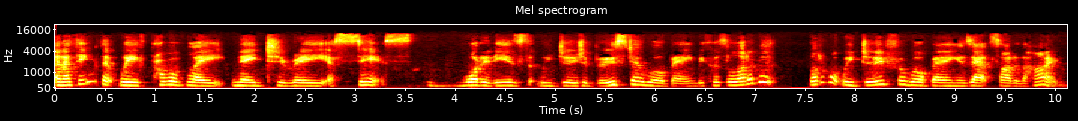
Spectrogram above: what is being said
and I think that we probably need to reassess what it is that we do to boost our well-being because a lot of it a lot of what we do for well-being is outside of the home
